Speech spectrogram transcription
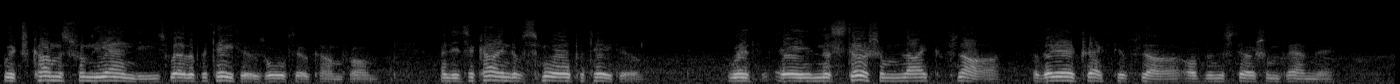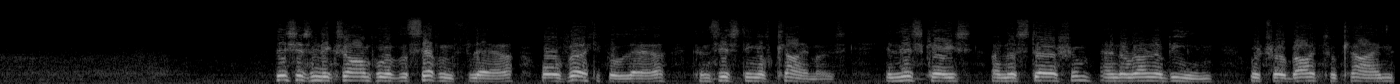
which comes from the Andes, where the potatoes also come from. And it's a kind of small potato with a nasturtium-like flower, a very attractive flower of the nasturtium family. This is an example of the seventh layer, or vertical layer, consisting of climbers, in this case a nasturtium and a runner bean, which are about to climb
